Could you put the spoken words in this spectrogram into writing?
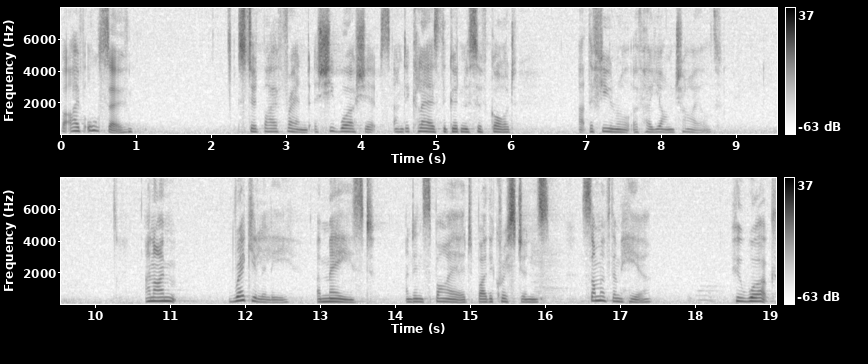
But I've also stood by a friend as she worships and declares the goodness of God at the funeral of her young child. And I'm regularly amazed and inspired by the Christians, some of them here, who work,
